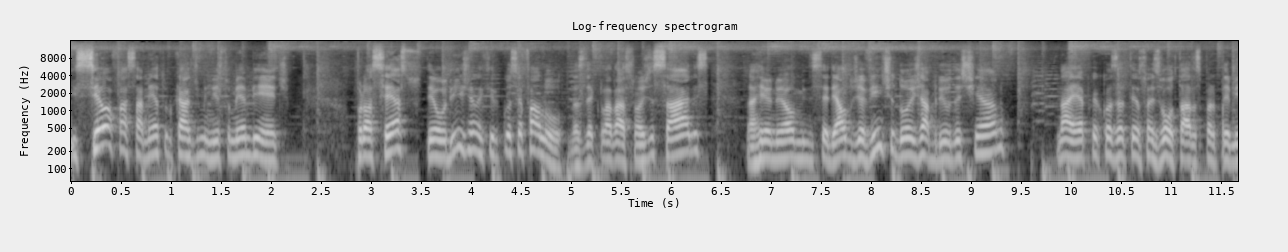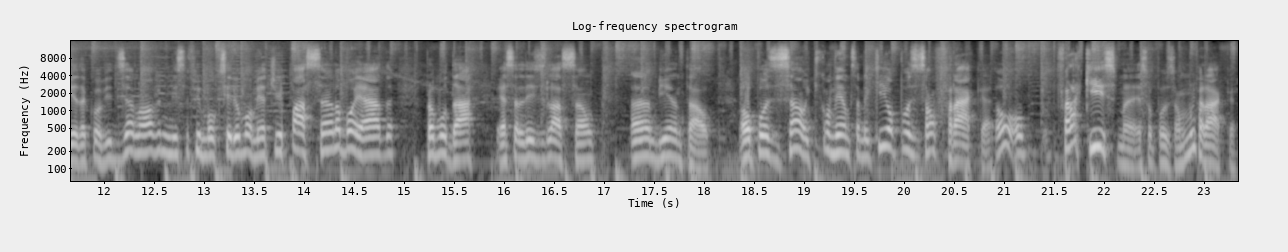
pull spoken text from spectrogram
e seu afastamento do cargo de ministro do Meio Ambiente. Processo tem origem naquilo que você falou, nas declarações de Salles, na reunião ministerial do dia 22 de abril deste ano, na época, com as atenções voltadas para a pandemia da Covid-19, o ministro afirmou que seria o momento de ir passando a boiada para mudar essa legislação ambiental. A oposição, e que convenhamos também, que oposição fraca, ou, ou fraquíssima essa oposição, muito fraca.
